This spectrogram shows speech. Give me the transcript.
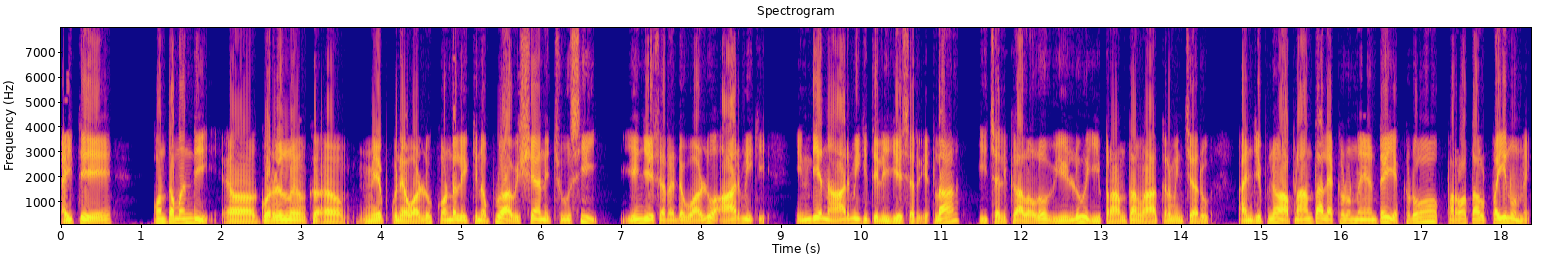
అయితే కొంతమంది గొర్రెలను మేపుకునే వాళ్ళు కొండలు ఎక్కినప్పుడు ఆ విషయాన్ని చూసి ఏం చేశారంటే వాళ్ళు ఆర్మీకి ఇండియన్ ఆర్మీకి తెలియజేశారు. ఇట్లా ఈ చలికాలంలో వీళ్ళు ఈ ప్రాంతాలను ఆక్రమించారు. అని చెప్పిన ఆ ప్రాంతాలు ఎక్కడున్నాయంటే ఎక్కడో పర్వతాల పైన ఉన్నాయి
